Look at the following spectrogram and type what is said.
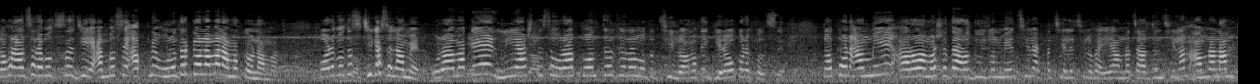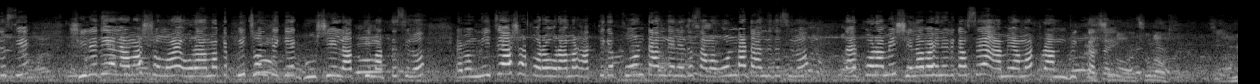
তখন আনসাররা বলতেছে, জি। আমি বলছি, আপনি ওনাদেরকেও নামান, আমাকেও নামান। পরে বলতেছে, ঠিক আছে, নামেন। ওরা আমাকে নিয়ে আসতেছে, ওরা পঞ্চাশ জনের মতো ছিল, আমাকে ঘেরাও করে ফেলছে। তখন আমি আরও আমার সাথে আরও দুইজন মেয়ে ছিল, একটা ছেলে ছিল, ভাইয়া, আমরা চারজন ছিলাম। আমরা নামতেছি, সিঁড়ি দিয়ে নামার সময় ওরা আমাকে পিছন থেকে ঘুষি, লাথি মারতেছিল এবং নিচে আসার পরে ওরা আমার হাত থেকে ফোন টান দিয়ে নিতেছে, আমার অন্যা টান দিতেছিল। তারপর আমি সেনাবাহিনীর কাছে আমি আমার প্রাণ ভিক্ষা চাই। আমি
